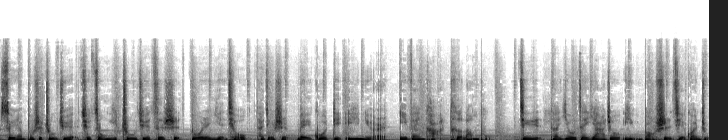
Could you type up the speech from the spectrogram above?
虽然不是主角，却总以主角姿势夺人眼球。她就是美国第一女儿伊万卡·特朗普。近日，她又在亚洲引爆世界关注。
